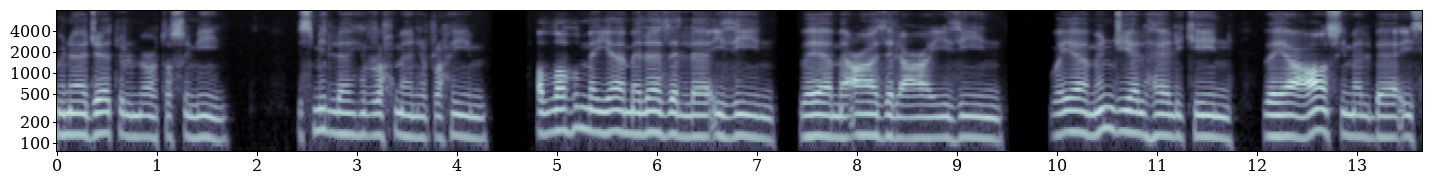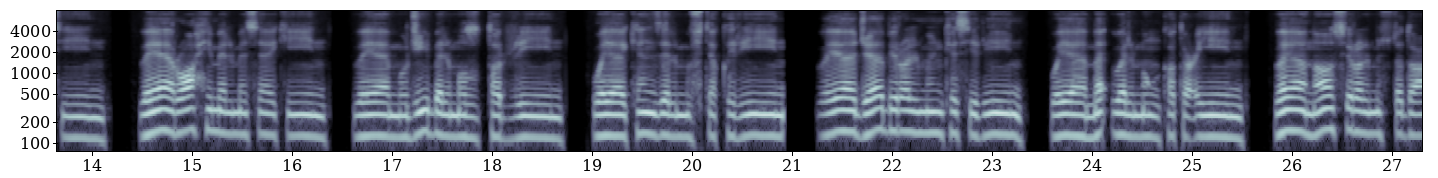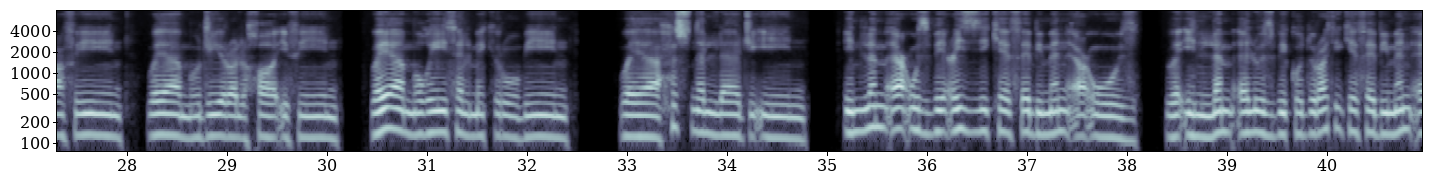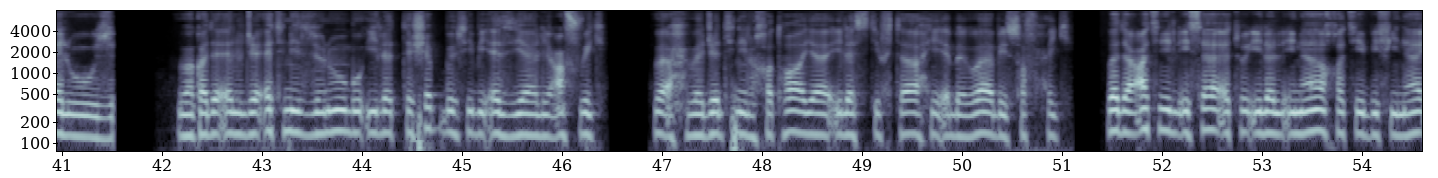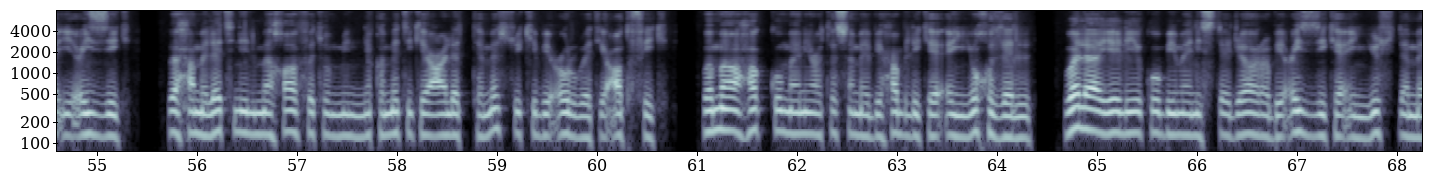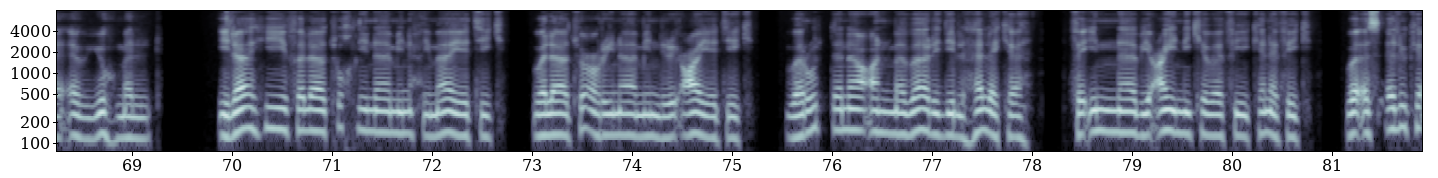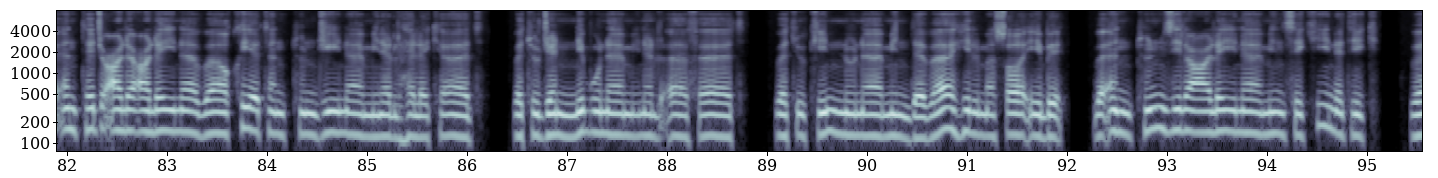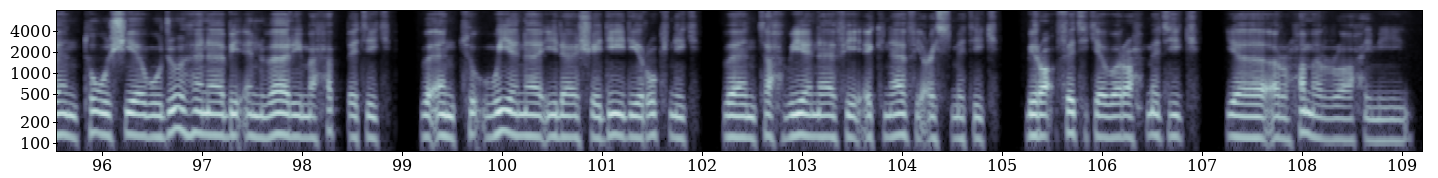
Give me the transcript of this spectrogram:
مناجاة المعتصمين. بسم الله الرحمن الرحيم. اللهم يا ملاذ اللائذين ويا معاذ العائزين ويا منجي الهالكين ويا عاصم البائسين ويا راحم المساكين ويا مجيب المضطرين ويا كنز المفتقرين ويا جابر المنكسرين ويا مأوى المنقطعين ويا ناصر المستضعفين ويا مجير الخائفين ويا مغيث المكروبين ويا حصن اللاجئين. إن لم أعوذ بعزك فبمن أعوذ وإن لم ألوذ بقدرتك فبمن ألوذ. وقد ألجأتني الذنوب إلى التشبث بأذيال عفوك وأحوجتني الخطايا إلى استفتاح أبواب صفحك. ودعتني الإساءة إلى الإناخة بفناء عزك. وحملتني المخافة من نقمتك على التمسك بعروة عطفك وما حق من اعتصم بحبلك أن يخذل ولا يليق بمن استجار بعزك أن يسلم أو يهمل. إلهي فلا تخلنا من حمايتك ولا تعرنا من رعايتك وردنا عن موارد الهلكة فإنا بعينك وفي كنفك. وأسألك أن تجعل علينا باقية تنجينا من الهلكات وتجنبنا من الآفات وتكننا من دباه المصائب وأن تنزل علينا من سكينتك وأن تغشي وجوهنا بأنوار محبتك وأن تؤوينا إلى شديد ركنك وأن تحوينا في أكناف عصمتك. برأفتك ورحمتك يا أرحم الراحمين.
